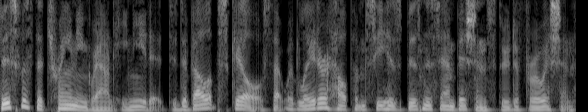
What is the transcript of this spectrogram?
This was the training ground he needed to develop skills that would later help him see his business ambitions through to fruition.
